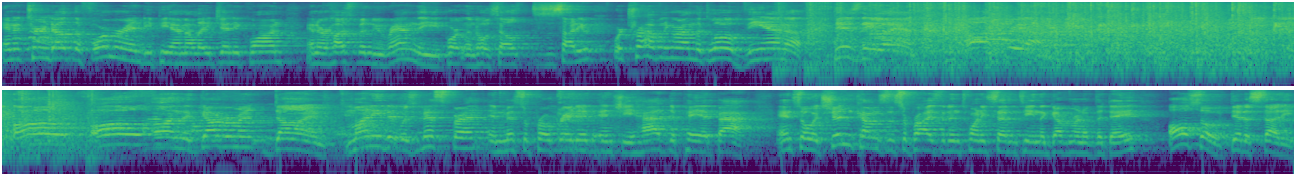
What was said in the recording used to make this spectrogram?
And it turned out the former NDP MLA, Jenny Kwan, and her husband, who ran the Portland Hotel Society, were traveling around the globe Vienna, Disneyland, Austria. All, all government dime, money that was misspent and misappropriated, and she had to pay it back. And so it shouldn't come as a surprise that in 2017, the government of the day also did a study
